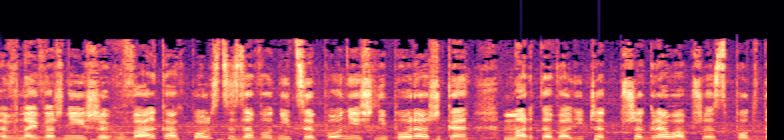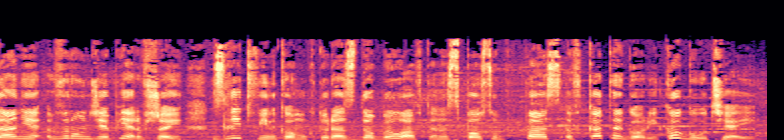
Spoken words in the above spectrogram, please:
W najważniejszych walkach polscy zawodnicy ponieśli porażkę. Marta Waliczek przegrała przez poddanie w rundzie pierwszej z Litwinką, która zdobyła w ten sposób pas w kategorii koguciej.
